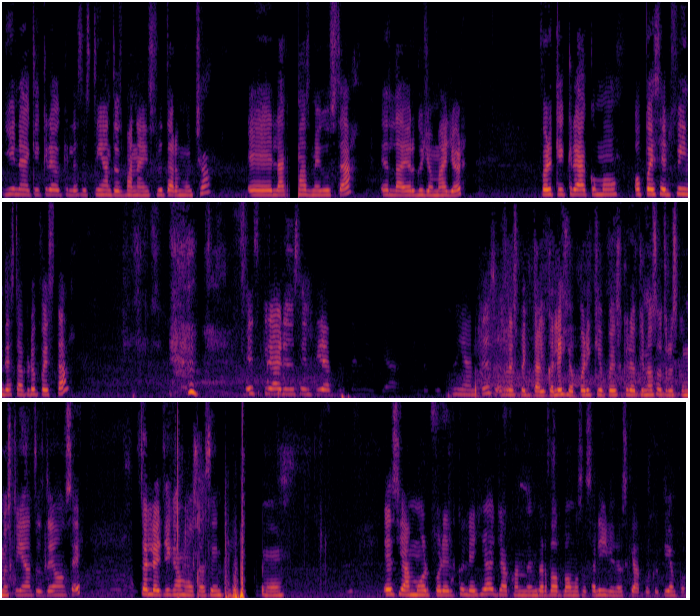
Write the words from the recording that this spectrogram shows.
y una que creo que los estudiantes van a disfrutar mucho. Eh, la que más me gusta es la de Orgullo Mayor, porque crea como, o pues el fin de esta propuesta es crear un sentido de pertenencia en los estudiantes respecto al colegio, porque pues creo que nosotros como estudiantes de 11 solo llegamos a sentir como ese amor por el colegio ya cuando en verdad vamos a salir y nos queda poco tiempo.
